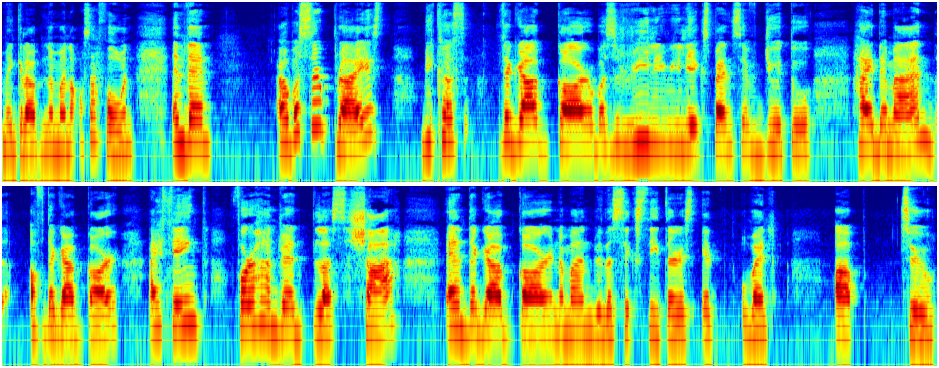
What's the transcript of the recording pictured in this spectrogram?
may grab naman ako sa phone. And then, I was surprised because the grab car was really, really expensive due to high demand of the grab car. I think 400 plus siya. And the grab car naman with the 6 liters, it went up to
